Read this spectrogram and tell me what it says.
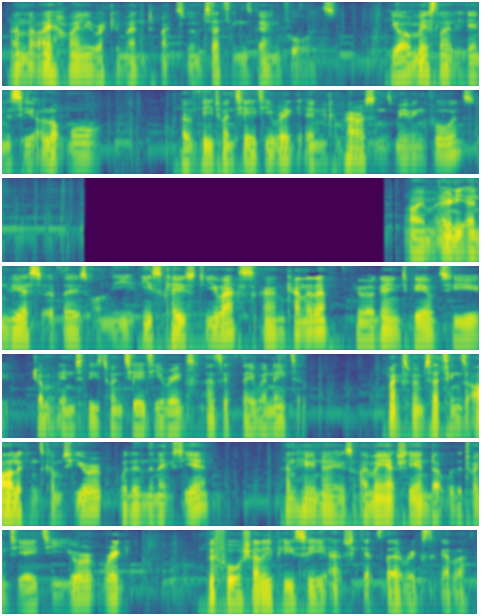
and I highly recommend maximum settings going forwards you are most likely going to see a lot more of the 2080 rig in comparisons moving forwards. I'm only envious of those on the East Coast US and Canada who are going to be able to jump into these 2080 rigs as if they were native. Maximum settings are looking to come to Europe within the next year, and who knows, I may actually end up with a 2080 Europe rig before Shadow PC actually gets their rigs together.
